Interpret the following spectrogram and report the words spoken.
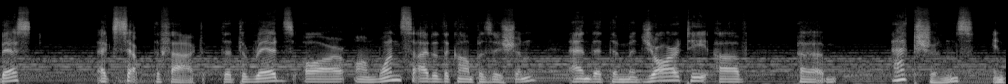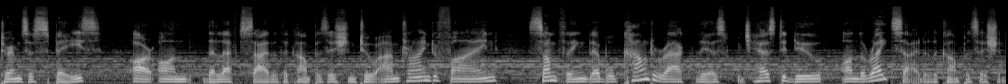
best accept the fact that the reds are on one side of the composition and that the majority of um, actions in terms of space are on the left side of the composition too. I'm trying to find something that will counteract this, which has to do on the right side of the composition.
